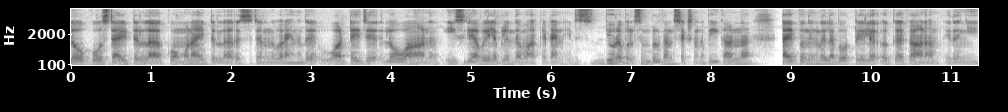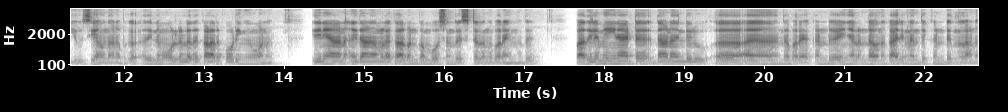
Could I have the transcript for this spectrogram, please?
ലോ കോസ്റ്റ് ആയിട്ടുള്ള കോമൺ ആയിട്ടുള്ള റെസിസ്റ്റർ എന്ന് പറയുന്നത് വോൾട്ടേജ് ലോ ആണ് easily available in the market and it's durable simple construction ആണ്. അപ്പോൾ ഈ കാണുന്ന ടൈപ്പ് നിങ്ങൾ ലബോറട്ടറിയിൽ ഒക്കെ കാണാം ഇത് ഇനി യൂസ് ചെയ്യാവുന്നതാണ്. അപ്പോൾ അതിന്റെ മുകളിലുള്ളത് കളർ കോഡിങ്ങും ആണ്. ഇതിനെയാണ് ഇതാണ് നമ്മളെ കാർബൺ കമ്പോഷൻ റെസിസ്റ്റർ എന്ന് പറയുന്നത്. അപ്പോൾ അതിൽ മെയിനായിട്ട് ഇതാണ് അതിന്റെ ഒരു എന്താ പറയുക കണ്ടു കഴിഞ്ഞാൽ ഉണ്ടാകുന്ന കാര്യങ്ങൾ എന്തൊക്കെ ഉണ്ട് എന്നുള്ളതാണ്.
